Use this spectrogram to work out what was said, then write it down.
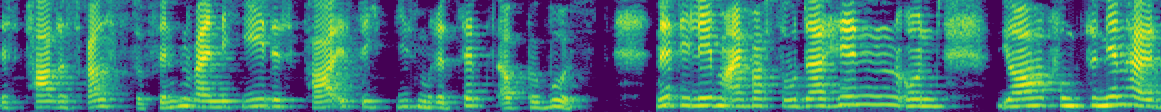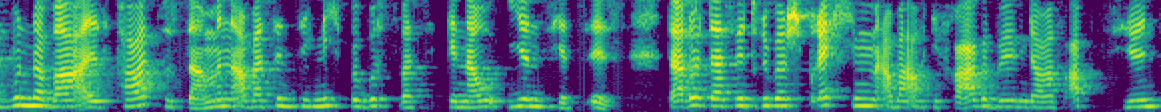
des Paares rauszufinden, weil nicht jedes Paar ist sich diesem Rezept auch bewusst. Ne, die leben einfach so dahin und ja, funktionieren halt wunderbar als Paar zusammen, aber sind sich nicht bewusst, was genau ihrens jetzt ist. Dadurch, dass wir drüber sprechen, aber auch die Fragebögen darauf abzielen,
